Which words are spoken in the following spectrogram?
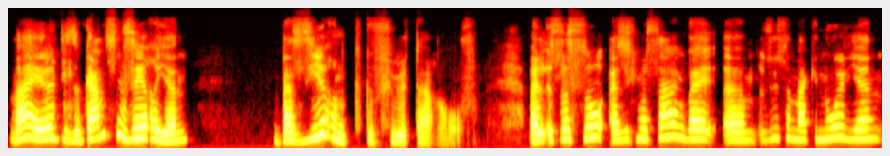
Weil diese ganzen Serien basieren gefühlt darauf. Weil es ist so, also ich muss sagen, bei ähm, Süße Magnolien,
